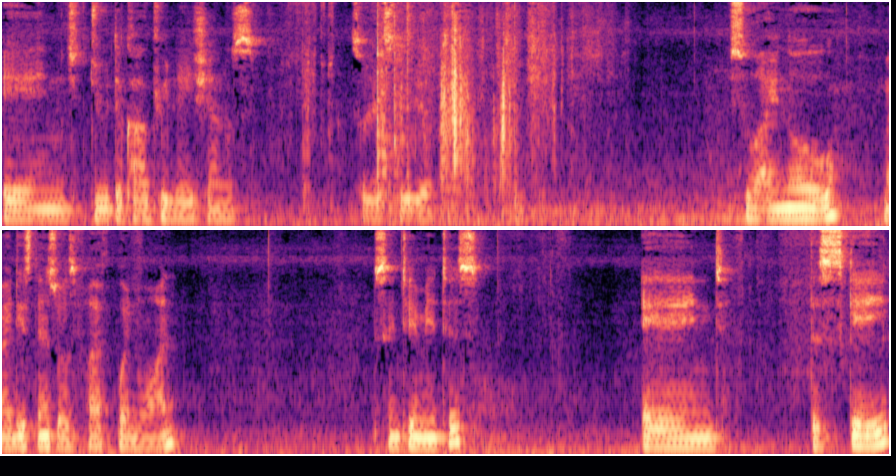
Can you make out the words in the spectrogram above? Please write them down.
and do the calculations. So let's do it so I know my distance was 5.1 centimeters and the scale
